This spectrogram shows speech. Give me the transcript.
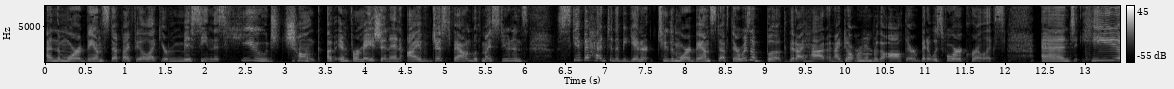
and the more advanced stuff i feel like. You're missing this huge chunk of information and i've just found with my students skip ahead to the beginner to the more advanced stuff. There was a book that i had and i don't remember the author but it was for acrylics and he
